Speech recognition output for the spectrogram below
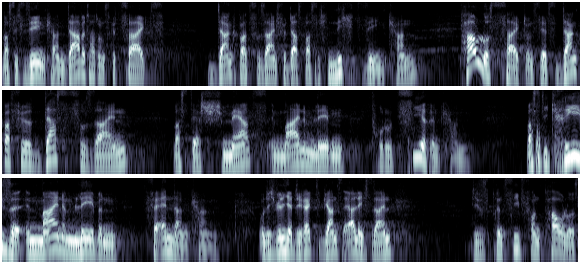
was ich sehen kann. David hat uns gezeigt, dankbar zu sein für das, was ich nicht sehen kann. Paulus zeigt uns jetzt, dankbar für das zu sein, was der Schmerz in meinem Leben produzieren kann, was die Krise in meinem Leben verändern kann. Und ich will hier direkt ganz ehrlich sein, dieses Prinzip von Paulus,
